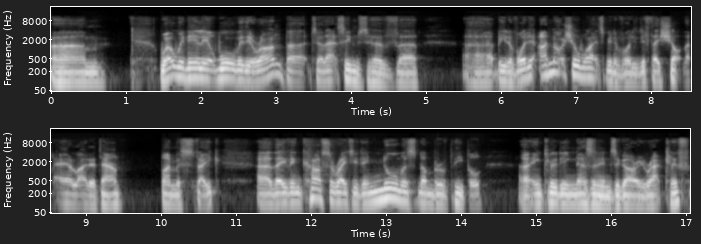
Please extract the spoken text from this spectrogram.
Um, well, we're nearly at war with Iran, but uh, that seems to have uh, uh, been avoided. I'm not sure why it's been avoided. If they shot that airliner down by mistake, uh, they've incarcerated enormous number of people, uh, including Nazanin Zaghari Ratcliffe,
